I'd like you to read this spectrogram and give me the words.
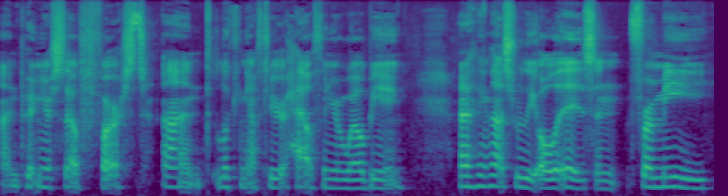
and putting yourself first and looking after your health and your well being. And I think that's really all it is. And for me,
